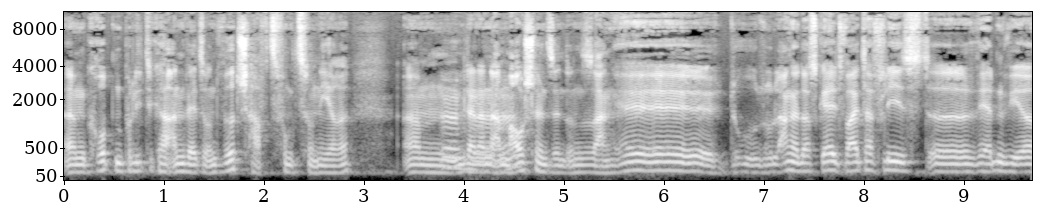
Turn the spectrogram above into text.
ähm, korrupten Politiker, Anwälte und Wirtschaftsfunktionäre ähm, miteinander am Mauscheln sind und sagen, hey, du, solange das Geld weiterfließt, äh, werden wir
